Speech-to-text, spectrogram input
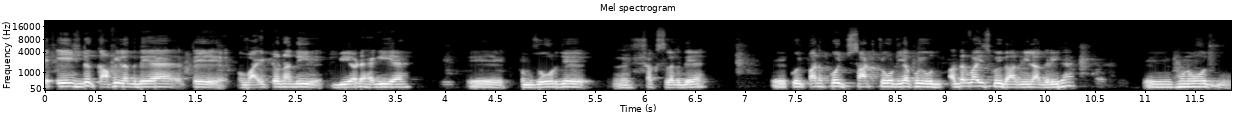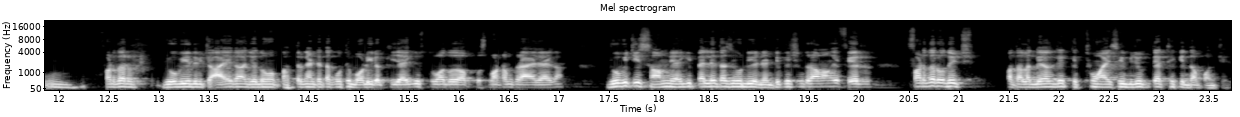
ਤੇ ਏਜਡ ਕਾਫੀ ਲੱਗਦੇ ਆ ਤੇ ਵਾਈਟ ਉਹਨਾਂ ਦੀ ਬੀਅਰਡ ਹੈਗੀ ਹੈ ਤੇ ਕਮਜ਼ੋਰ ਜੇ ਸ਼ਖਸ ਲੱਗਦੇ ਆ। ਤੇ ਕੋਈ ਪਰ ਕੋਈ ਸੱਟ ਚੋਟ ਜਾਂ ਕੋਈ ਅਦਰਵਾਈਜ਼ ਕੋਈ ਗੱਲ ਨਹੀਂ ਲੱਗ ਰਹੀ ਹੈ। ਤੇ ਹੁਣ ਉਹ ਫਰਦਰ ਜੋ ਵੀ ਇਹਦੇ ਵਿੱਚ ਆਏਗਾ, ਜਦੋਂ 72 ਘੰਟੇ ਤੱਕ ਉੱਥੇ ਬੋਡੀ ਰੱਖੀ ਜਾਏਗੀ, ਉਸ ਤੋਂ ਬਾਅਦ ਉਹਦਾ ਪੋਸਟਮਾਰਟਮ ਕਰਾਇਆ ਜਾਏਗਾ। ਜੋ ਵੀ ਚੀਜ਼ ਸਾਹਮਣੇ ਆਏਗੀ, ਪਹਿਲੇ ਤਾਂ ਅਸੀਂ ਉਹਦੀ ਆਇਡੈਂਟੀਫਿਕੇਸ਼ਨ ਕਰਾਵਾਂਗੇ, ਫਿਰ ਫਰਦਰ ਉਹਦੇ ਵਿੱਚ ਪਤਾ ਲੱਗੇਗਾ ਕਿ ਕਿੱਥੋਂ ਆਏ ਸੀ ਬਜ਼ੁਰਗ ਤੇ ਇੱਥੇ ਕਿੱਦਾਂ ਪਹੁੰਚੇ।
